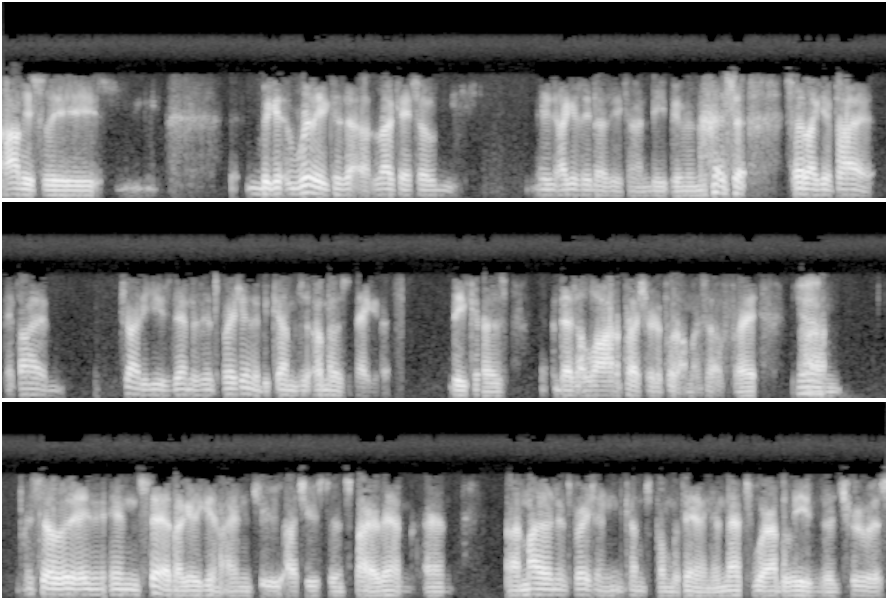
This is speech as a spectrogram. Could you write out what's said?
obviously, because, really, because uh, okay, so I guess it does get kind of deep even. so, so like if I if I try to use them as inspiration, it becomes almost negative because there's a lot of pressure to put on myself, right? Yeah. Um, so in, instead, like again, I choose I choose to inspire them, and uh, my own inspiration comes from within, and that's where I believe the truest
